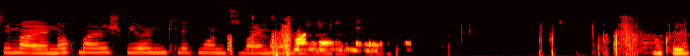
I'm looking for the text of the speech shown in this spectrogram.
Zehnmal nochmal spielen klicken und zweimal. Okay.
